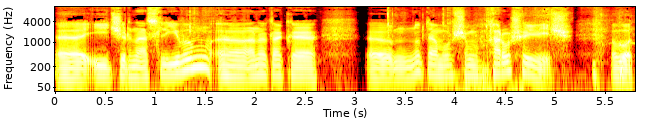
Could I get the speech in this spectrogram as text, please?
и черносливом. Э, она такая, э, ну, там, в общем, хорошая вещь. Вот.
